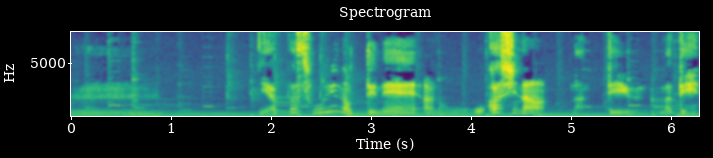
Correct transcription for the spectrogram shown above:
うん。やっぱそういうのってね、あの、おかしな、なんていう、まあ、伝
